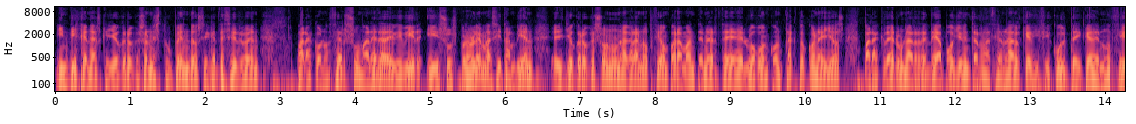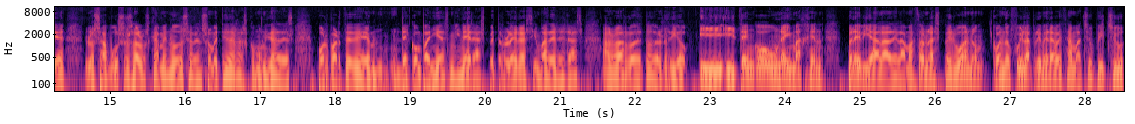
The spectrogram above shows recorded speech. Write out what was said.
indígenas que yo creo que son estupendos y que te sirven para conocer su manera de vivir y sus problemas y también eh, yo creo que son una gran opción para mantenerte luego en contacto con ellos, para crear una red de apoyo internacional que dificulte y que denuncie los abusos a los que a menudo se ven sometidas las comunidades por parte de, compañías mineras, petroleras y madereras a lo largo de todo el río. Y, tengo una imagen previa a la del Amazonas peruano, cuando fui la primera vez a Picchu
